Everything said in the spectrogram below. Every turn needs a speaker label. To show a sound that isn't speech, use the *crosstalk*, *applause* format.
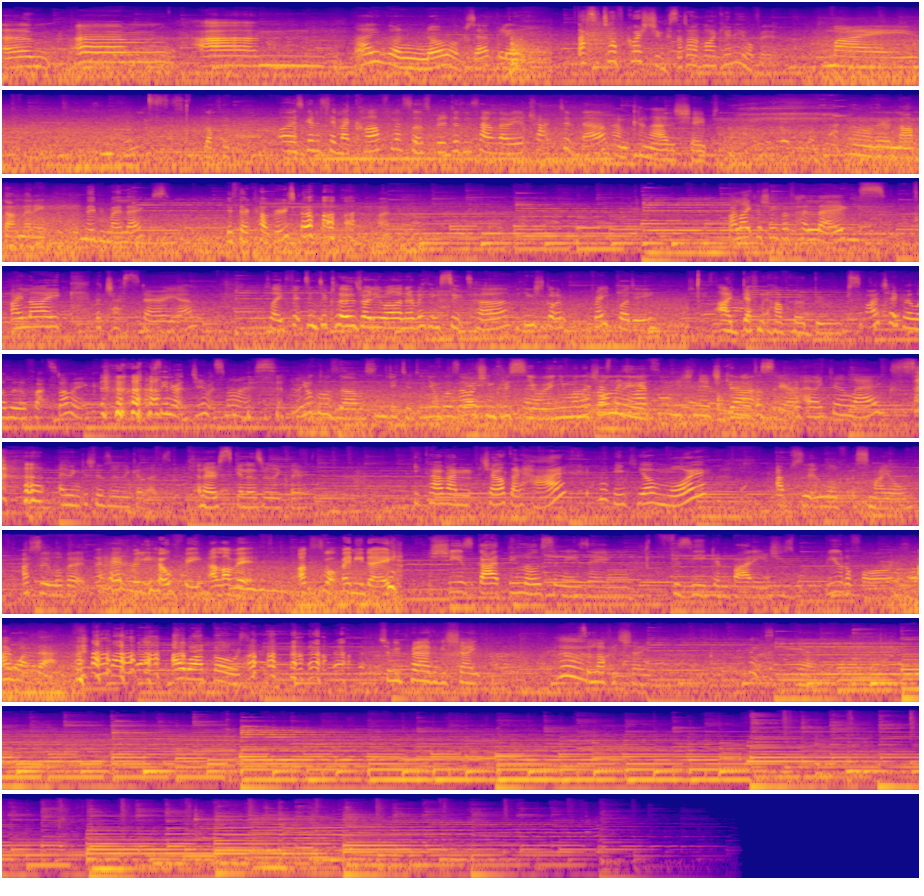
Speaker 1: Um,
Speaker 2: Um,
Speaker 3: Um,
Speaker 1: I don't know exactly.
Speaker 4: That's a tough question because I don't like any of it.
Speaker 2: my
Speaker 1: Nothing.
Speaker 3: oh, I was going to say my calf muscles, but it doesn't sound very attractive now.
Speaker 5: I'm kind of out of shape. Oh, there are not that many.
Speaker 6: Maybe my legs, if they're covered. *laughs*
Speaker 2: I like the shape of her legs. I like the chest area. It like fits into clothes really well and everything suits her. I think she's got a great body.
Speaker 7: I definitely have her boobs.
Speaker 2: I take her lovely little flat stomach. I've *laughs* seen her at the gym, it's nice.
Speaker 8: Ее глаза, вот смотрите, вот у нее глаза очень красивые, они монотонные. Да.
Speaker 2: это зря.
Speaker 7: I like her legs. *laughs* I think she's really good legs. And her skin is really clear.
Speaker 9: Ik hou van Charlotte haar. Vind ik heel mooi.
Speaker 7: Absolutely love a smile. Absolutely love it.
Speaker 3: Her hair's really healthy. I love it. I'd swap any day.
Speaker 1: She's got the most amazing physique and body, and she's beautiful.
Speaker 6: I want that. *laughs*
Speaker 5: I want those.
Speaker 7: Should be proud of your shape. It's a lovely shape.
